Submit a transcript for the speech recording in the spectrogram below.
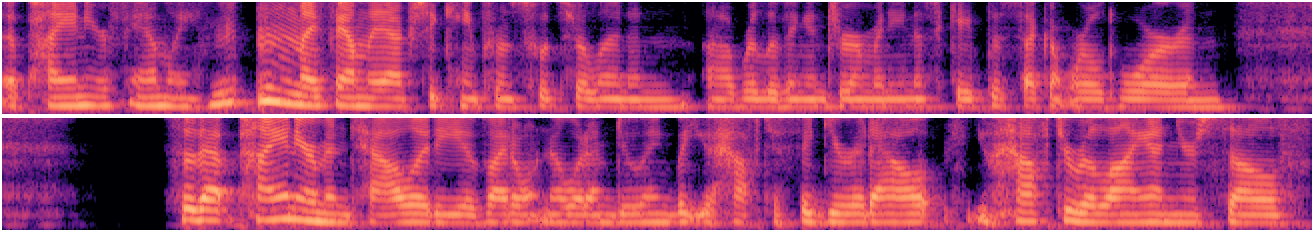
a pioneer family. My family actually came from Switzerland, and uh, we're living in Germany and escaped the Second World War. And so that pioneer mentality of I don't know what I'm doing, but you have to figure it out. You have to rely on yourself.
